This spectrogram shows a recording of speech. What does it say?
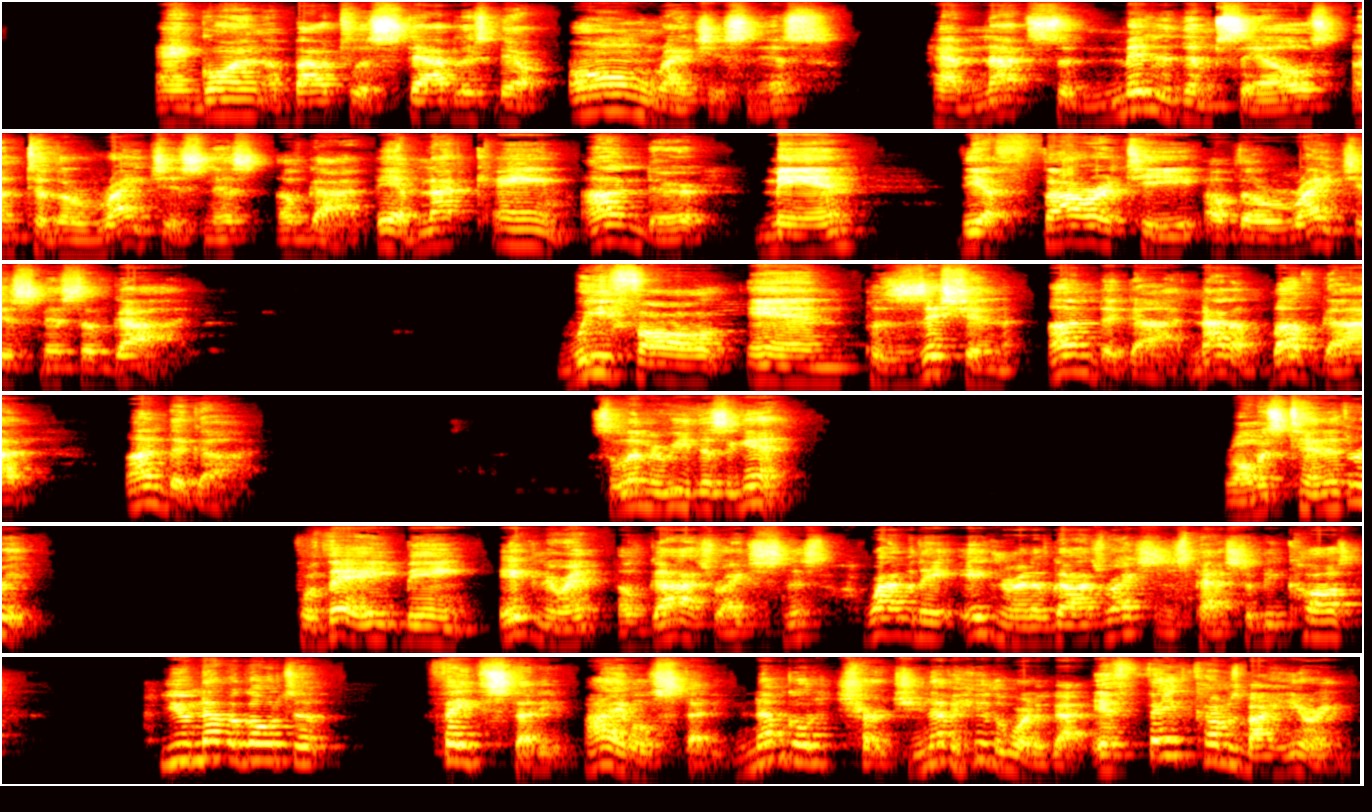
and going about to establish their own righteousness, have not submitted themselves unto the righteousness of God. They have not came under men the authority of the righteousness of God. We fall in position under God, not above God, under God. So let me read this again. Romans 10 and 3. For they, being ignorant of God's righteousness, why were they ignorant of God's righteousness, Pastor? Because you never go to faith study, Bible study. You never go to church. You never hear the word of God. If faith comes by hearing,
